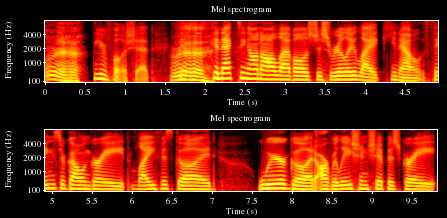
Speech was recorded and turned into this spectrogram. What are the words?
Uh-huh. You're full of shit. Con- uh-huh. connecting on all levels, just really like, you know, things are going great, life is good, we're good, our relationship is great.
